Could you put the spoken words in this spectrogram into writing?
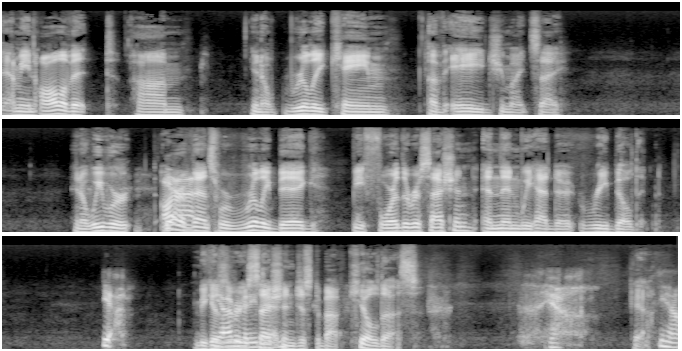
I mean, all of it, um, you know, really came of age, you might say. You know, we were, our yeah. events were really big before the recession, and then we had to rebuild it. Yeah. Because yeah, the recession did. just about killed us. Yeah. Yeah. Yeah.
